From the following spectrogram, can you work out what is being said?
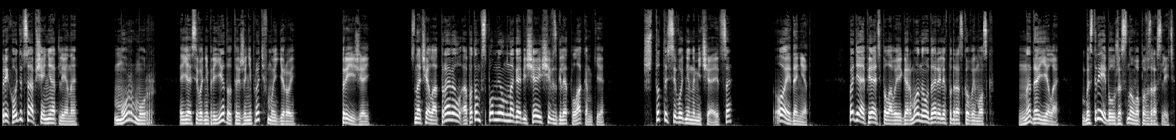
Приходит сообщение от Лены. «Мур-мур. Я сегодня приеду, ты же не против, мой герой?» «Приезжай». Сначала отправил, а потом вспомнил многообещающий взгляд лакомки — что-то сегодня намечается? Ой, да нет. Поди опять половые гормоны ударили в подростковый мозг. Надоело. Быстрее бы уже снова повзрослеть.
